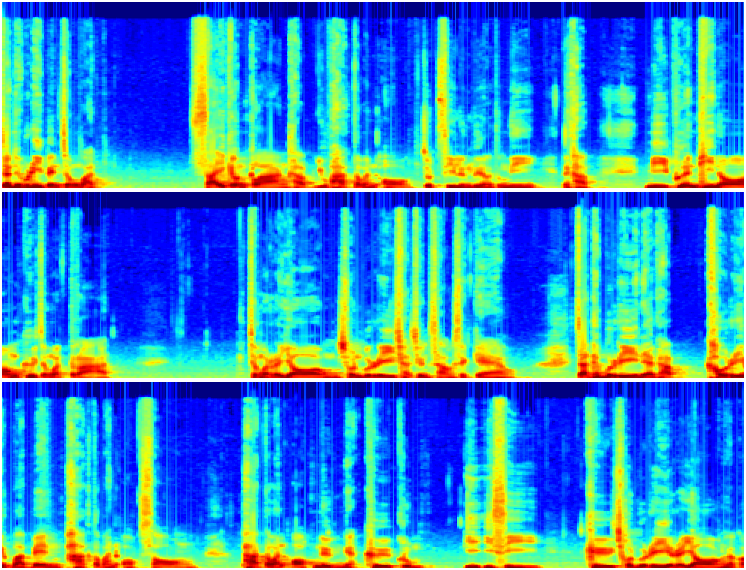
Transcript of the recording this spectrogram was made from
จันทบุรีเป็นจังหวัดไซส์กลางๆครับอยู่ภาคตะวันออกจุดสีเหลืองๆตรงนี้นะครับ มีเพื่อนพี่น้องคือจังหวัดตราด จังหวัดระยองชนบุรีฉะเชิงเซาสแก้ว จันทบุรีเนี่ยครับเขาเรียกว่าเป็นภาคตะวันออกสองภาคตะวันออกหนึ่งเนี่ยคือกลุ่ม EEC คือชนบุรีระยองแล้วก็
